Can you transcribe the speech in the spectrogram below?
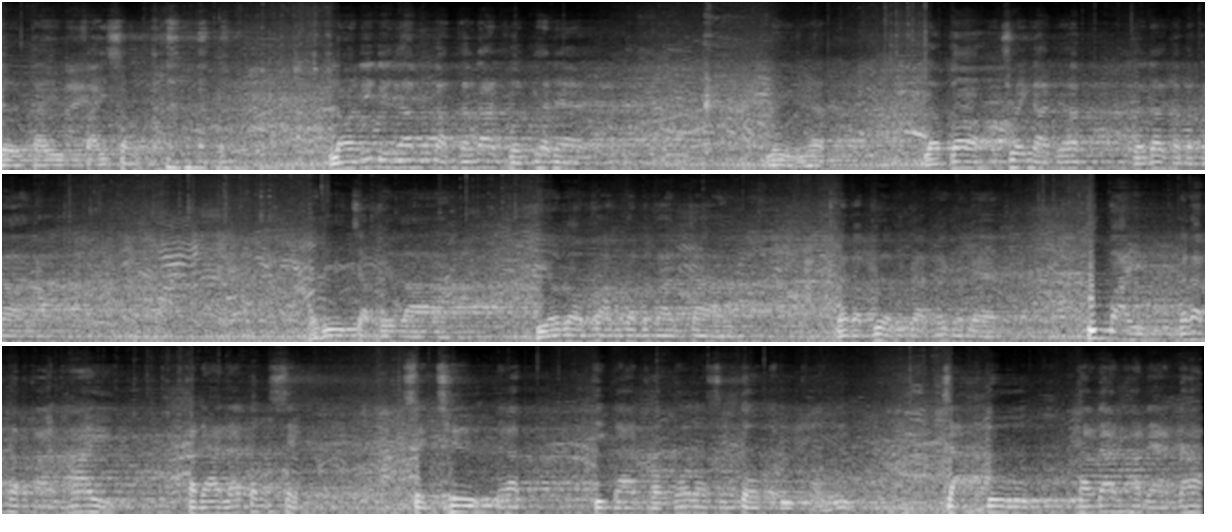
เดินไปไฟสองรอนิดนึงครับกับทางด้านผลคะแนนนี่ครับแล้วก็ช่วยกันนะครับ ทางด้านกรรมการวันนี้จับเวลา เดี๋ยวรอฟังกรรมการกลางนะครับเพื่อเป็นการให้คะแนนทุกใบนะครับกรรมการให้คะแนนแล้วต้องเซ็นเซ็นชื่อนะครับทีมงานของท่านสิงโตมาดูผลจะดูทางด้านคะแนนได้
